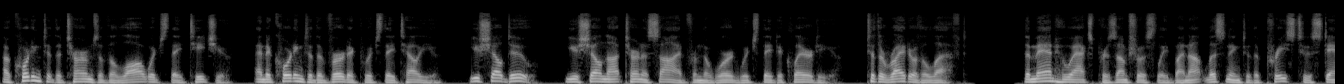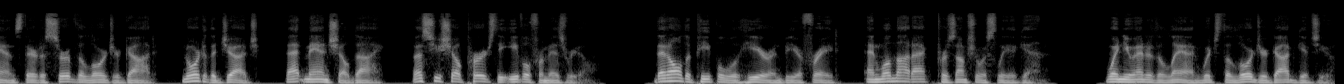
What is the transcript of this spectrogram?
According to the terms of the law which they teach you, and according to the verdict which they tell you, you shall do, you shall not turn aside from the word which they declare to you, to the right or the left. The man who acts presumptuously by not listening to the priest who stands there to serve the Lord your God, nor to the judge, that man shall die, thus you shall purge the evil from Israel. Then all the people will hear and be afraid, and will not act presumptuously again. When you enter the land which the Lord your God gives you,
